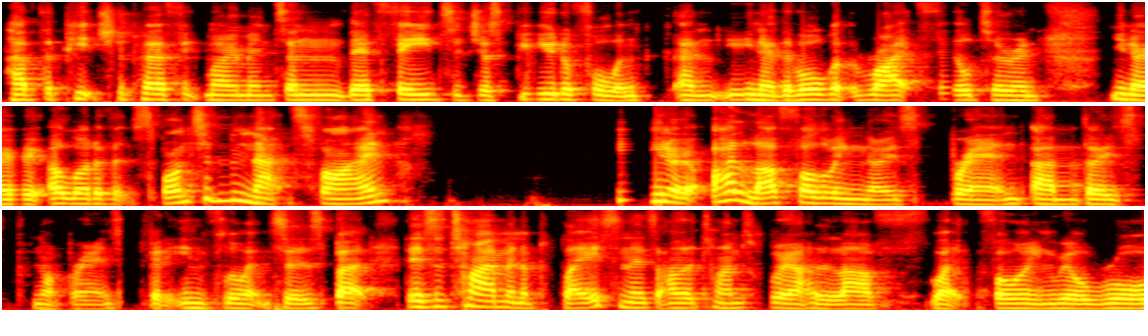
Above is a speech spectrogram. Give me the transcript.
have the picture perfect moments and their feeds are just beautiful and and you know they've all got the right filter and you know a lot of it's sponsored and that's fine you know, I love following those brand, um, those not brands, but influencers. But there's a time and a place, and there's other times where I love like following real raw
